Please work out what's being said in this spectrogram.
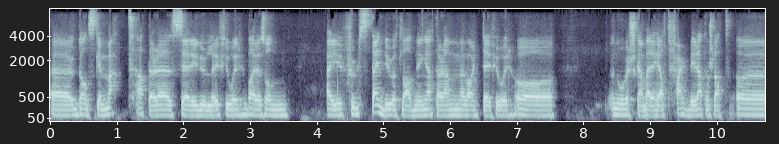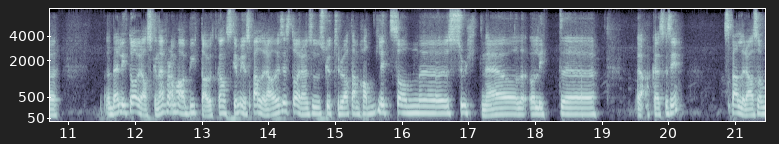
uh, ganske mett etter det seriegullet i fjor. Bare sånn ei fullstendig utladning etter de vant det i fjor. Og nå virker de bare helt ferdig, rett og slett. Eh, det er litt overraskende, for de har bytta ut ganske mye spillere de siste årene, så du skulle tro at de hadde litt sånn uh, sultne og, og litt uh, Ja, hva jeg skal si? Spillere som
